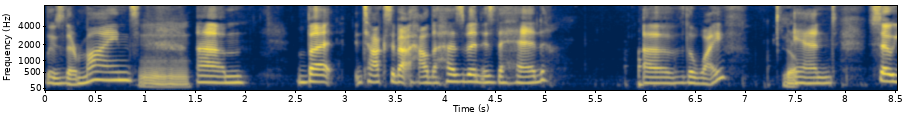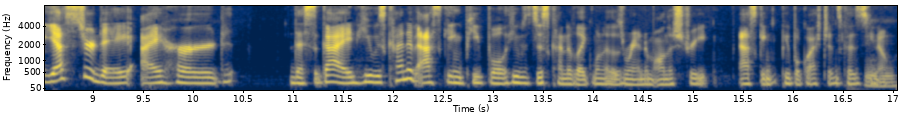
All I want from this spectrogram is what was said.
lose their minds. Mhm. um but it talks about how the husband is the head of the wife. Yep. and so yesterday i heard this guy and he was kind of asking people he was just kind of like one of those random on the street asking people questions because you know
